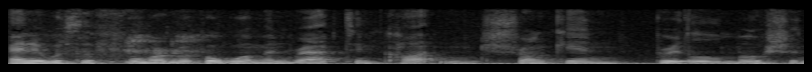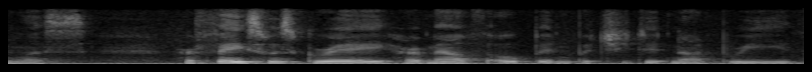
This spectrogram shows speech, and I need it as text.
And it was the form of a woman wrapped in cotton, shrunken, brittle, motionless. Her face was gray, her mouth open, but she did not breathe.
